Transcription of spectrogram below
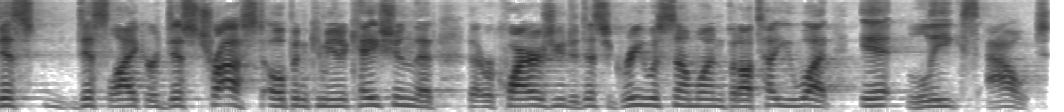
dis, dislike or distrust open communication that, that requires you to disagree with someone. But I'll tell you what, it leaks out.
